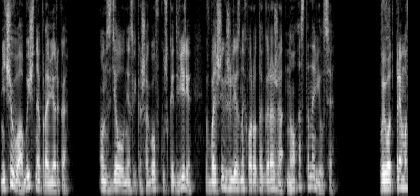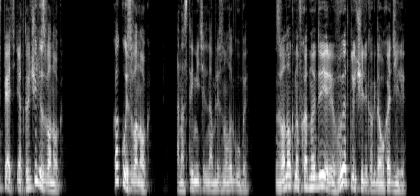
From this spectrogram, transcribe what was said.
Ничего, обычная проверка. Он сделал несколько шагов к узкой двери в больших железных воротах гаража, но остановился. «Вы вот прямо в пять и отключили звонок?» «Какой звонок?» Она стремительно облизнула губы. «Звонок на входной двери вы отключили, когда уходили?»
